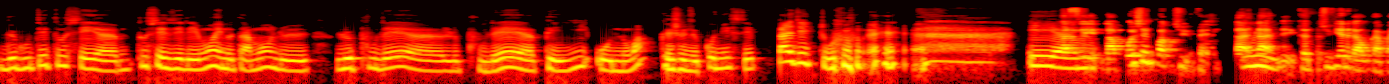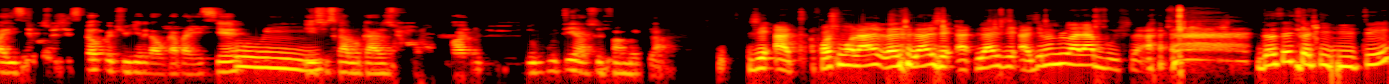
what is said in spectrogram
de goûter tous ces, euh, tous ces éléments et notamment le, le poulet, le poulet pays aux noix que je ne connaissais pas du tout. et, ah, la prochaine fois que tu, viendras au Cap Haïtien, parce que j'espère que tu viendras au Cap Haïtien, oui. et ce sera l'occasion de de goûter à ce fameux plat? J'ai hâte. Franchement, là, là, j'ai hâte. Là, j'ai hâte. J'ai même l'eau à la bouche, là. Dans cette continuité,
